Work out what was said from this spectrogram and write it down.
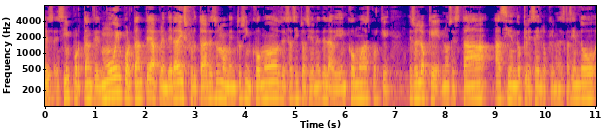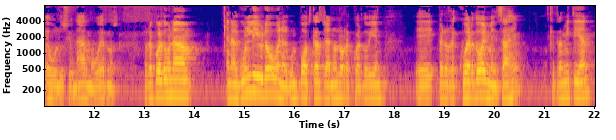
es, es, importante, es muy importante aprender a disfrutar de esos momentos incómodos, de esas situaciones de la vida incómodas, porque eso es lo que nos está haciendo crecer, lo que nos está haciendo evolucionar, movernos. Yo recuerdo una, en algún libro o en algún podcast, ya no lo recuerdo bien, eh, pero recuerdo el mensaje que transmitían,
